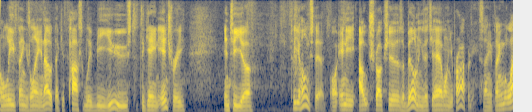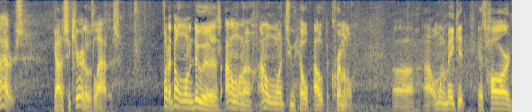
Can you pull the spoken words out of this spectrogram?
Don't leave things laying out that could possibly be used to gain entry into your to your homestead or any out structures or buildings that you have on your property. Same thing with ladders. Got to secure those ladders. What I don't want to do is I don't want to I don't want to help out the criminal. Uh, I want to make it as hard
